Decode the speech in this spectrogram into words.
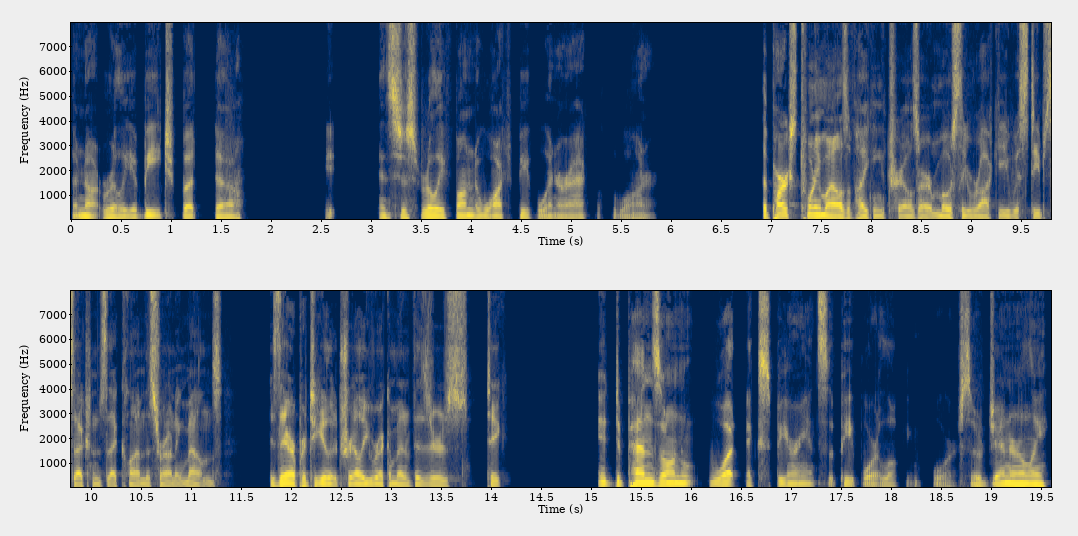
they're not really a beach, but uh, it, it's just really fun to watch people interact with the water. The park's 20 miles of hiking trails are mostly rocky with steep sections that climb the surrounding mountains. Is there a particular trail you recommend visitors take? It depends on what experience the people are looking for. So generally,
